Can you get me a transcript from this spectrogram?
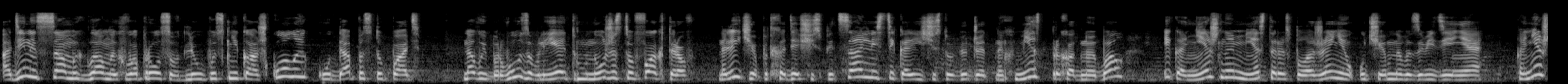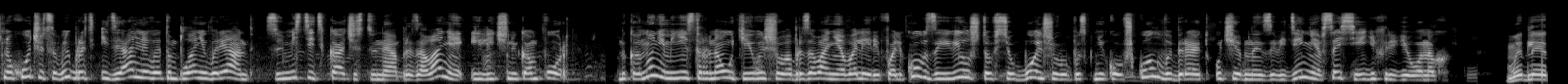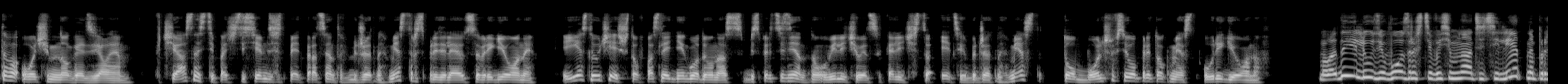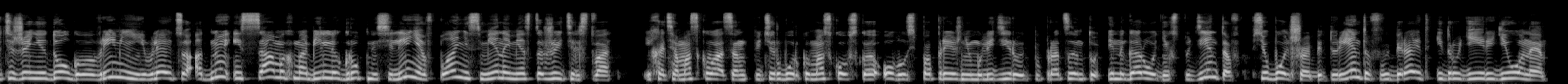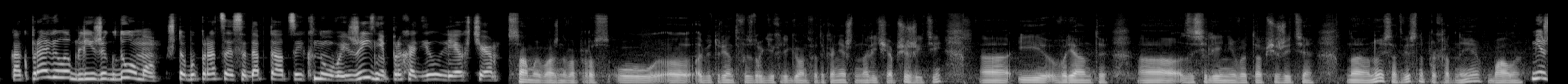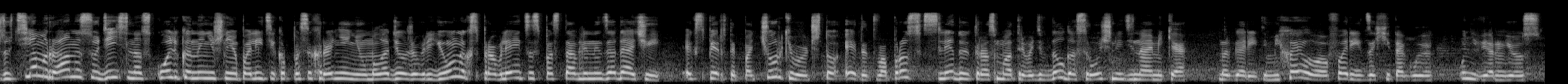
Один из самых главных вопросов для выпускника школы – куда поступать. На выбор вуза влияет множество факторов. Наличие подходящей специальности, количество бюджетных мест, проходной балл и, конечно, место расположения учебного заведения. Конечно, хочется выбрать идеальный в этом плане вариант – совместить качественное образование и личный комфорт. Накануне министр науки и высшего образования Валерий Фальков заявил, что все больше выпускников школ выбирают учебные заведения в соседних регионах. Мы для этого очень многое делаем. В частности, почти 75% бюджетных мест распределяются в регионы. И если учесть, что в последние годы у нас беспрецедентно увеличивается количество этих бюджетных мест, то больше всего приток мест у регионов. Молодые люди в возрасте 18 лет на протяжении долгого времени являются одной из самых мобильных групп населения в плане смены места жительства – и хотя Москва, Санкт-Петербург и Московская область по-прежнему лидируют по проценту иногородних студентов, все больше абитуриентов выбирает и другие регионы, как правило, ближе к дому, чтобы процесс адаптации к новой жизни проходил легче. Самый важный вопрос у э, абитуриентов из других регионов – это, конечно, наличие общежитий э, и варианты э, заселения в это общежитие, ну и, соответственно, проходные баллы. Между тем, рано судить, насколько нынешняя политика по сохранению молодежи в регионах справляется с поставленной задачей. Эксперты подчеркивают, что этот вопрос следует рассматривать в долгосрочной динамике. Маргарита Михайлова, Фарид Захитаглы, Универньюз.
